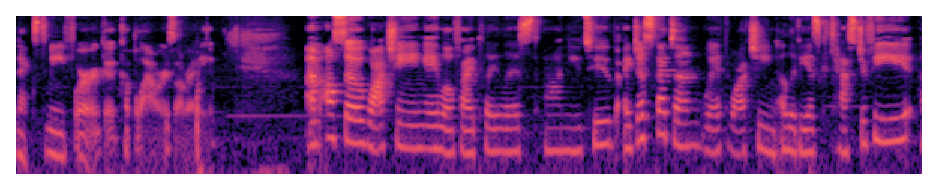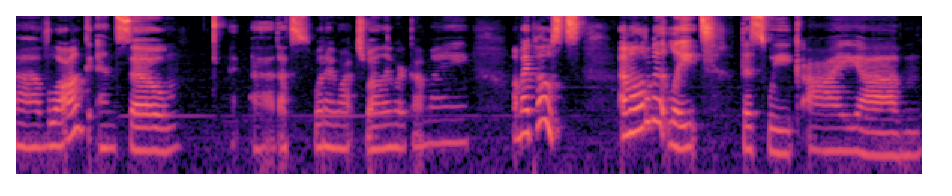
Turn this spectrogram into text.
next to me for a good couple hours already. I'm also watching a lo fi playlist on YouTube. I just got done with watching Olivia's Catastrophe uh, vlog, and so uh, that's what I watch while I work on my on my posts. I'm a little bit late this week. I um,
